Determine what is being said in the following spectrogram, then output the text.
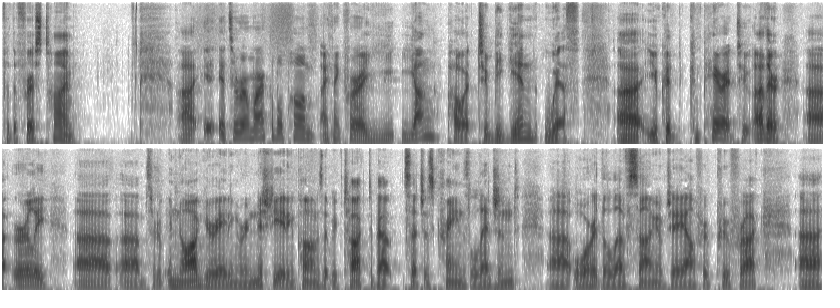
for the first time. Uh, it, it's a remarkable poem, I think, for a young poet to begin with. Uh, you could compare it to other uh, early uh, um, sort of inaugurating or initiating poems that we've talked about, such as Crane's Legend uh, or The Love Song of J. Alfred Prufrock, and,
